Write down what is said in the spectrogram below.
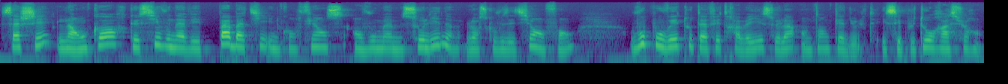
Sachez, là encore, que si vous n'avez pas bâti une confiance en vous-même solide lorsque vous étiez enfant, vous pouvez tout à fait travailler cela en tant qu'adulte, et c'est plutôt rassurant.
